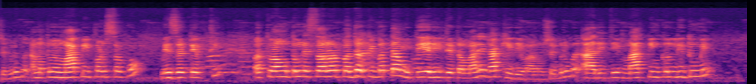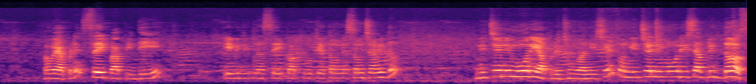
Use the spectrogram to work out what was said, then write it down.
છે, બરાબર? આમાં તમે માપી પણ શકો મેઝર ટેપથી અથવા હું તમને સરળ પદ્ધતિ બતાવું તે રીતે તમારે રાખી દેવાનું છે, બરાબર? આ રીતે માર્કિંગ કરી લીધું મેં. હવે આપણે શેપ આપી દઈએ. કેવી રીતના શેપ આપવું તે તમને સમજાવી દઉં. નીચેની મોરી આપણે જોવાની છે, તો નીચેની મોરી છે આપણી દસ.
